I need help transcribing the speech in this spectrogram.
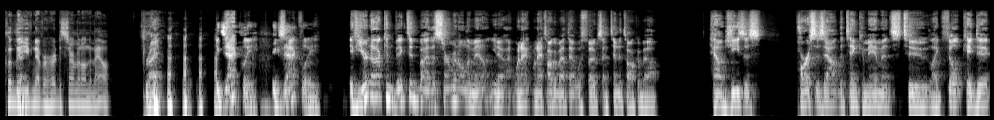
clearly, Right. you've never heard the Sermon on the Mount. Right? exactly, exactly. If you're not convicted by the Sermon on the Mount, you know, when I when I talk about that with folks, I tend to talk about how Jesus parses out the Ten Commandments to like Philip K. Dick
